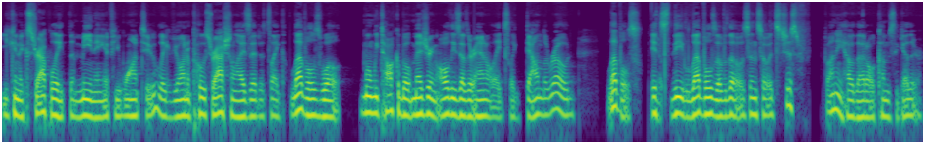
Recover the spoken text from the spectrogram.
you can extrapolate the meaning if you want to. Like if you want to post rationalize it, it's like levels. Well, when we talk about measuring all these other analytes, like down the road, levels, it's yep. the levels of those. And so it's just funny how that all comes together.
